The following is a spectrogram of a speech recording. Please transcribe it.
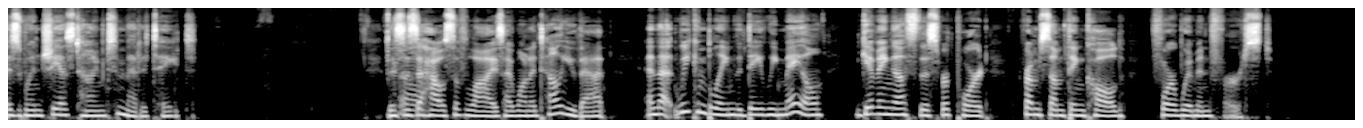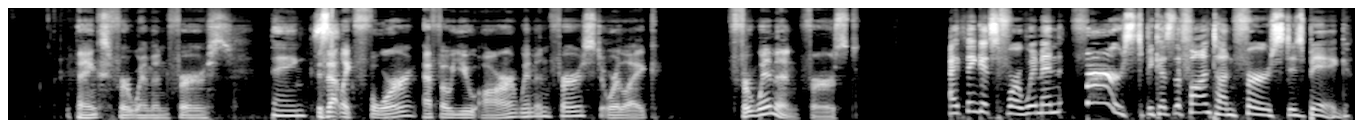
is when she has time to meditate. This is a oh. house of lies. I want to tell you that. And that we can blame the Daily Mail giving us this report from something called For Women First. Thanks for women first. Thanks. Is that like for F O U R women first or like for women first? I think it's for women first because the font on first is big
